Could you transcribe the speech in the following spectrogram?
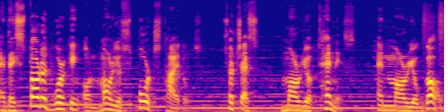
and they started working on Mario sports titles, such as Mario Tennis and Mario Golf.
